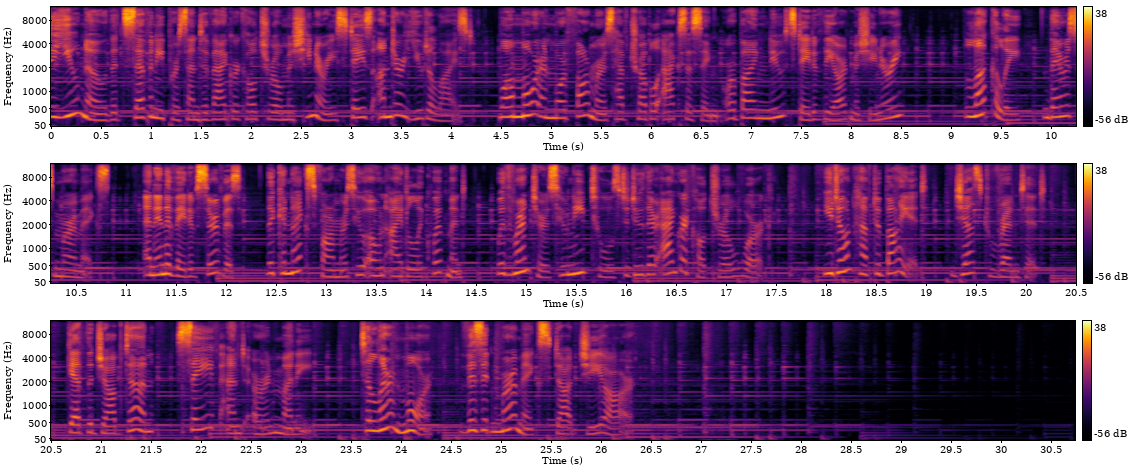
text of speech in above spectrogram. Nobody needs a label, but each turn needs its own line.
Do you know that 70% of agricultural machinery stays underutilized, while more and more farmers have trouble accessing or buying new state-of-the-art machinery? Luckily, there's Mermix, an innovative service that connects farmers who own idle equipment with renters who need tools to do their agricultural work. You don't have to buy it, just rent it. Get the job done, save and earn money. To learn more, visit mermix.gr.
